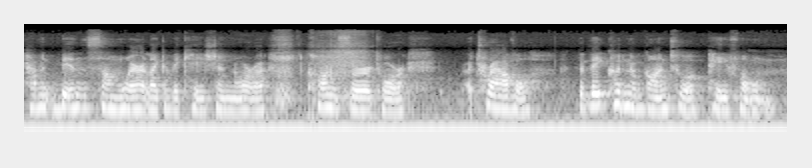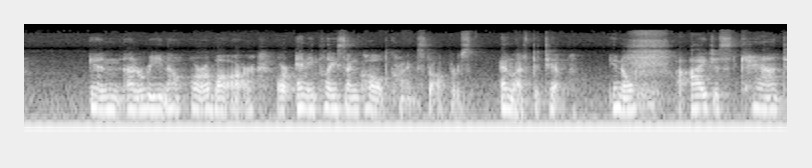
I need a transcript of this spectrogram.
haven't been somewhere like a vacation or a concert or a travel, that they couldn't have gone to a payphone in an arena or a bar or any place and called Crime Stoppers and left a tip. You know, I just can't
